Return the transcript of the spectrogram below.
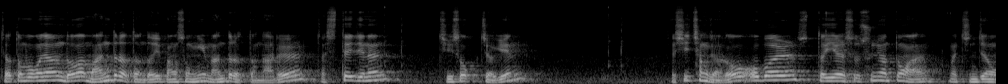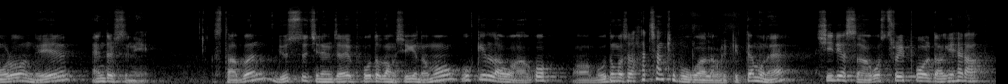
자, 어떤 보고냐면 너가 만들었던 너희 방송이 만들었던 나를 자, 스테이지는 지속적인 자, 시청자로 over the years 수년 동안 진정으로 닐 앤더슨이 스탑은 뉴스 진행자의 보도 방식이 너무 웃기려고 하고 어, 모든 것을 하찮게 보고하려고 했기 때문에 serious하고 straightforward하게 해라.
